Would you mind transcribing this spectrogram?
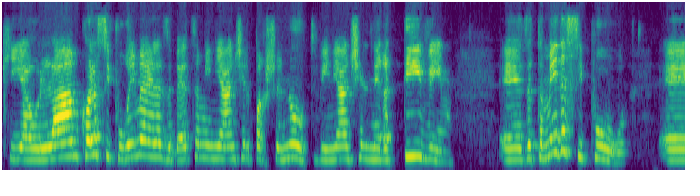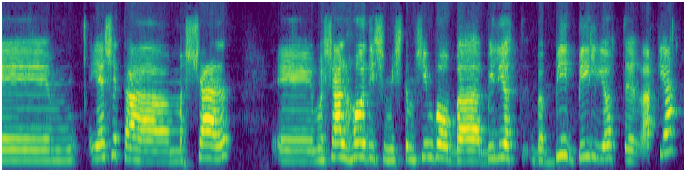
כי העולם, כל הסיפורים האלה זה בעצם עניין של פרשנות ועניין של נרטיבים. אה, זה תמיד הסיפור. יש את המשל, משל הודי שמשתמשים בו בביליוטרפיה, אה,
